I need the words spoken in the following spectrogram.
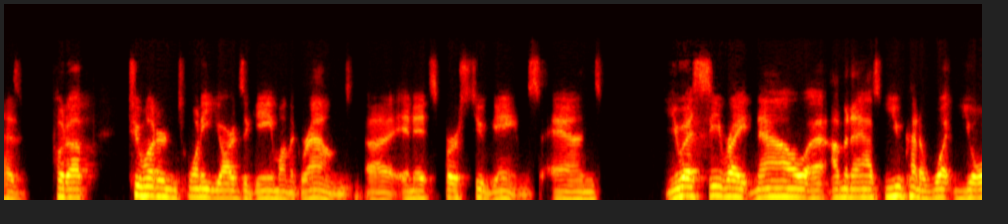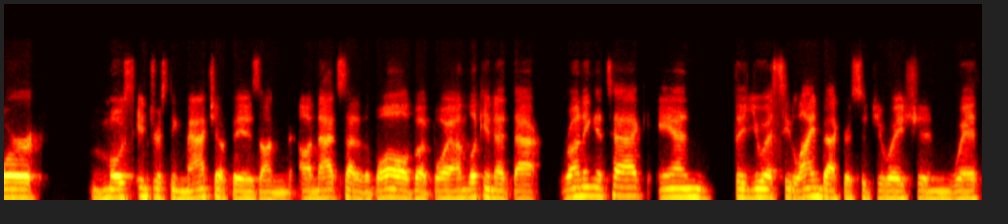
has put up 220 yards a game on the ground uh, in its first two games, and USC right now. Uh, I'm going to ask you kind of what your most interesting matchup is on on that side of the ball. But boy, I'm looking at that running attack and the USC linebacker situation with,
